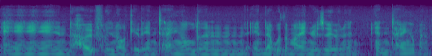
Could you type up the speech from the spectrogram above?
and hopefully not get entangled and end up with a main reserve and entanglement.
